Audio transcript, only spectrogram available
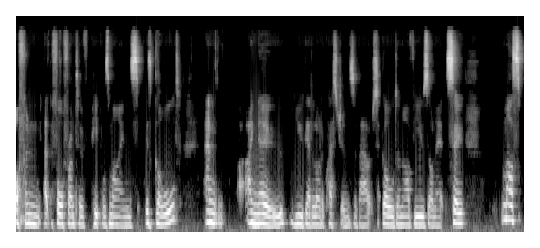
often at the forefront of people's minds is gold, and I know you get a lot of questions about gold and our views on it. So, Miles,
